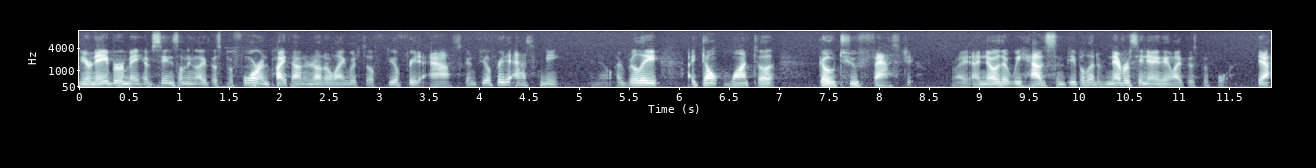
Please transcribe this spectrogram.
your neighbor may have seen something like this before in Python or another language, so feel free to ask, and feel free to ask me. You know, I really, I don't want to go too fast here, right? I know that we have some people that have never seen anything like this before. Yeah?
